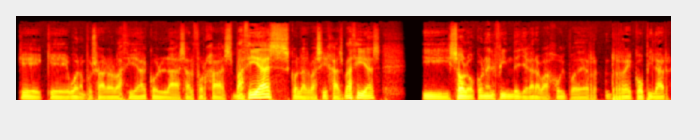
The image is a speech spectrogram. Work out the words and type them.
que, bueno, pues ahora lo hacía con las alforjas vacías, con las vasijas vacías y solo con el fin de llegar abajo y poder recopilar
